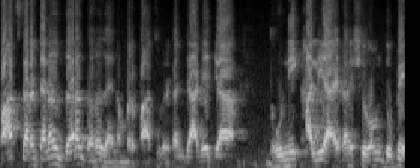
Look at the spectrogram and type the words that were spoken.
पाच कारण त्यांना जरा गरज आहे नंबर पाच वगैरे. कारण जाडेजा धोनी खाली आहेत आणि शिवम दुबे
